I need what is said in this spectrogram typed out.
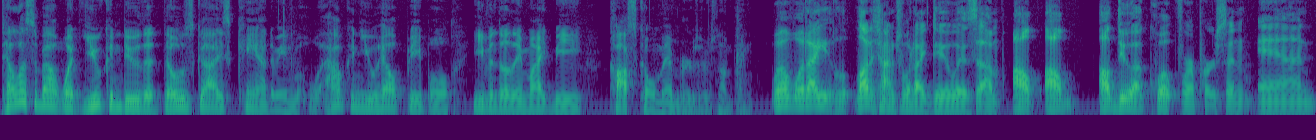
tell us about what you can do that those guys can't. I mean, how can you help people even though they might be Costco members or something? Well, what I a lot of times what I do is um, I'll I'll I'll do a quote for a person and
